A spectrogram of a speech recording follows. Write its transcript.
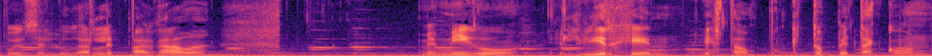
pues el lugar le pagaba. Mi amigo, el virgen, está un poquito petacón.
